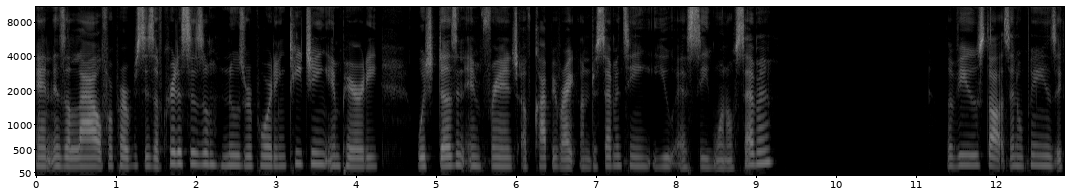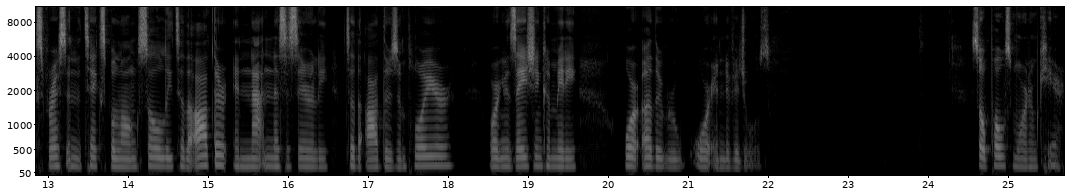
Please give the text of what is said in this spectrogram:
and is allowed for purposes of criticism, news reporting, teaching, and parody, which doesn't infringe of copyright under 17 USC 107. The views, thoughts, and opinions expressed in the text belong solely to the author and not necessarily to the author's employer, organization, committee, or other group or individuals. So, postmortem care.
